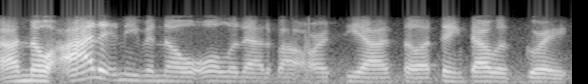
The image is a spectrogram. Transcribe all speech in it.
I know I didn't even know all of that about RTI, so I think that was great.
